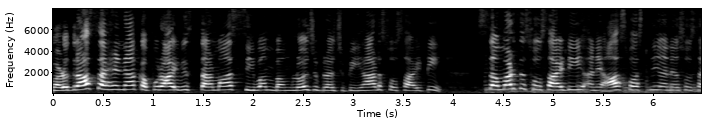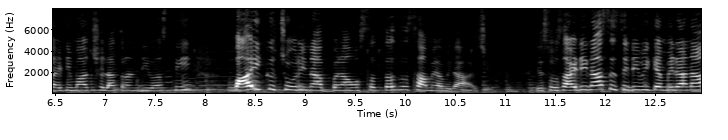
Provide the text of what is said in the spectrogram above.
વડોદરા શહેરના કપુરાઈ વિસ્તારમાં Shivam bungalows Vraj Vihar society, Samarth society અને આસપાસની અન્ય સોસાયટીમાં છેલ્લા ત્રણ દિવસથી બાઇક ચોરીના બનાવો સતત સામે આવી રહ્યા છે. જે સોસાયટીના સીસીટીવી કેમેરાના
